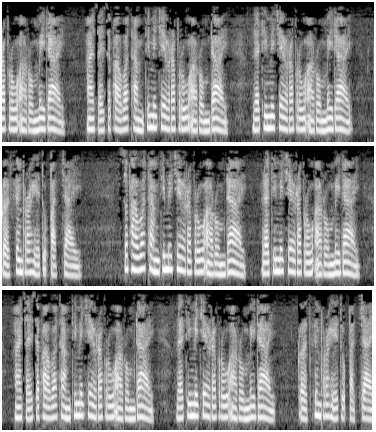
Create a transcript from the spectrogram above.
รับรู้อารมณ์ไม่ได้ อาศัยสภาวธรรมที่ไม่ใช่รับรู้อารมณ์ได้ และที่ไม่ใช่รับรู้อารมณ์ไม่ได้ เกิดขึ้นเพราะเหตุปัจจัย สภาวธรรมที่ไม่ใช่รับรู้อารมณ์ได้ และที่ไม่ใช่รับรู้อารมณ์ไม่ได้ อาศัยสภาวธรรมที่ไม่ใช่รับรู้อารมณ์ได้ และที่ไม่ใช่รับรู้อารมณ์ไม่ได้ เกิดขึ้นเพราะเหตุปัจจัย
